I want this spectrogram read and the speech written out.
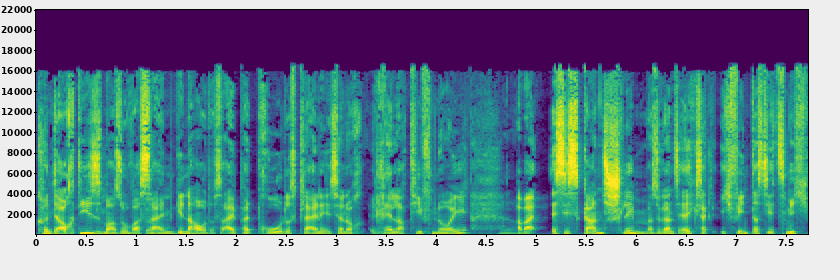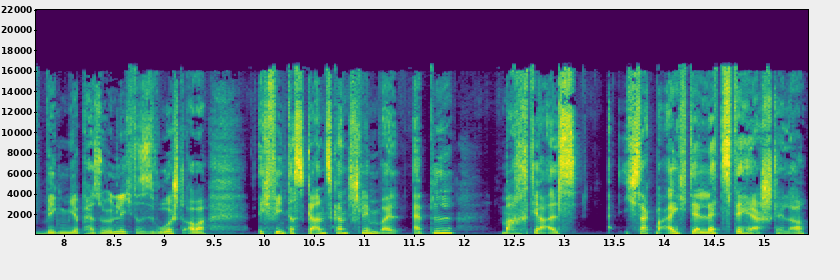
Könnte auch dieses Mal sowas ja. sein. Genau, das iPad Pro, das kleine, ist ja noch relativ neu. Ja. Aber es ist ganz schlimm. Also ganz ehrlich gesagt, ich finde das jetzt nicht wegen mir persönlich, das ist wurscht, aber ich finde das ganz, ganz schlimm, weil Apple macht ja als ich sag mal, eigentlich der letzte Hersteller,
